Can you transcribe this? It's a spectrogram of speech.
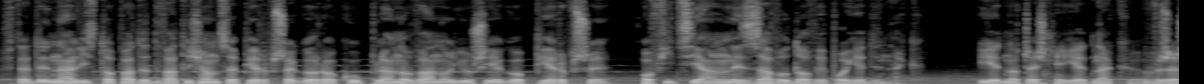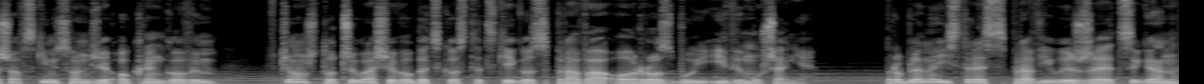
Wtedy na listopad 2001 roku planowano już jego pierwszy oficjalny zawodowy pojedynek. Jednocześnie jednak w Rzeszowskim Sądzie Okręgowym wciąż toczyła się wobec Kosteckiego sprawa o rozbój i wymuszenie. Problemy i stres sprawiły, że Cygan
